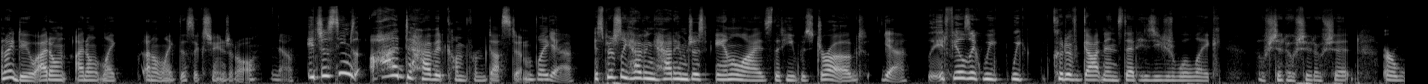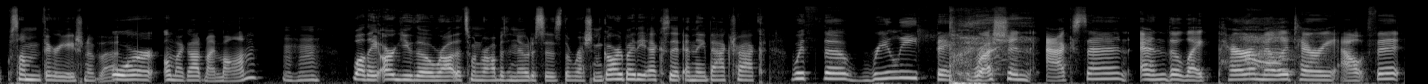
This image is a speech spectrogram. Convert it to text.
and I do. I don't I don't like I don't like this exchange at all. No. It just seems odd to have it come from Dustin, like Yeah. especially having had him just analyze that he was drugged. Yeah. It feels like we we could have gotten instead his usual like oh shit oh shit oh shit or some variation of that. Or, oh my god, my mom? Mm-hmm. While they argue, though, Ro- that's when Robinson notices the Russian guard by the exit and they backtrack. With the really thick Russian accent and the like paramilitary outfit,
